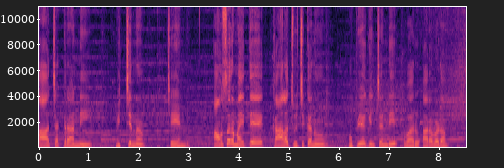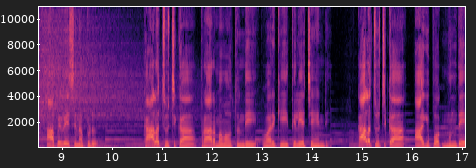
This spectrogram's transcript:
ఆ చక్రాన్ని విచ్ఛిన్నం చేయండి. అవసరమైతే కాలచూచికను ఉపయోగించండి. వారు అరవడం ఆపివేసినప్పుడు కాలచూచిక ప్రారంభమవుతుంది. వారికి తెలియచేయండి. కాలచూచిక ఆగిపోక ముందే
